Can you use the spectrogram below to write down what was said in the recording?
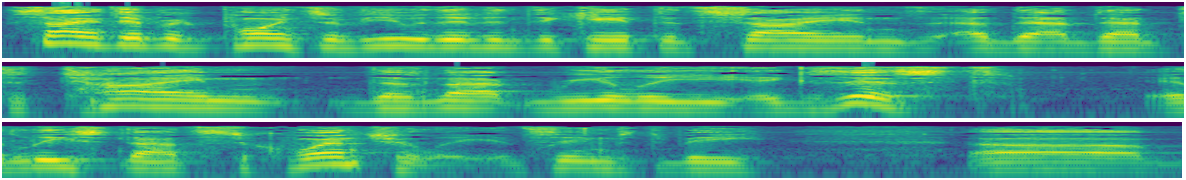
scientific points of view that indicate that science uh, that that the time does not really exist, at least not sequentially. It seems to be uh,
